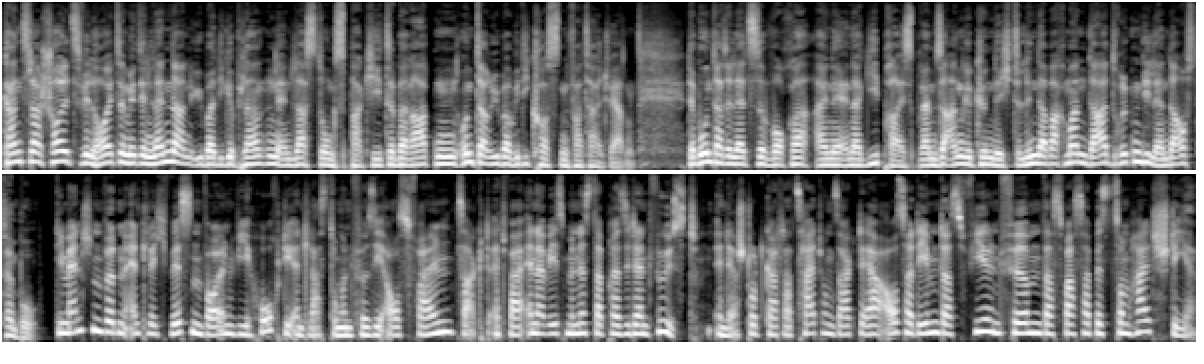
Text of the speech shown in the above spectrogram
Kanzler Scholz will heute mit den Ländern über die geplanten Entlastungspakete beraten und darüber, wie die Kosten verteilt werden. Der Bund hatte letzte Woche eine Energiepreisbremse angekündigt. Linda Bachmann, da drücken die Länder aufs Tempo. Die Menschen würden endlich wissen wollen, wie hoch die Entlastungen für sie ausfallen, sagt etwa NRWs Ministerpräsident Wüst. In der Stuttgarter Zeitung sagte er außerdem, dass vielen Firmen das Wasser bis zum Hals stehe.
